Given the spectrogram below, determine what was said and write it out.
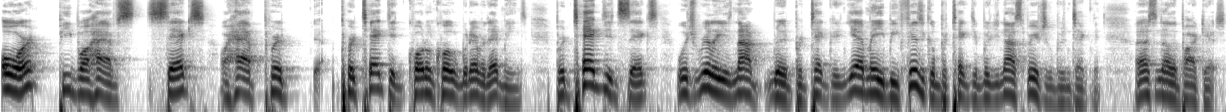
Or people have sex or have protected quote unquote whatever that means protected sex which really is not really protected. Yeah it may be physical protected but you're not spiritually protected. Uh, that's another podcast.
